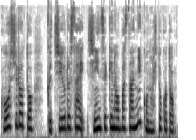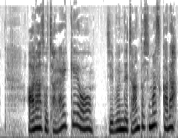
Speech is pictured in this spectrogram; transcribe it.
こうしろと口うるさい親戚のおばさんにこの一言。あらそチャラいけよ。自分でちゃんとしますから。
